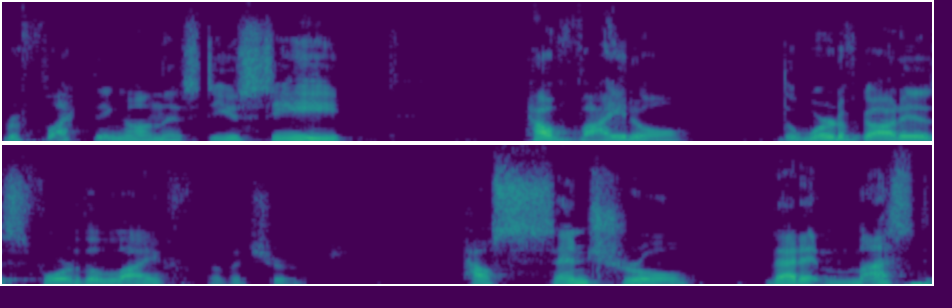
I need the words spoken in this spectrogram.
reflecting on this, do you see how vital the Word of God is for the life of a church? How central that it must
